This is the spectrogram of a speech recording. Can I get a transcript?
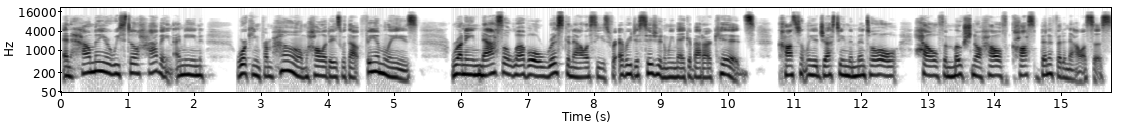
And how many are we still having? I mean, working from home, holidays without families, running NASA level risk analyses for every decision we make about our kids, constantly adjusting the mental health, emotional health, cost benefit analysis,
